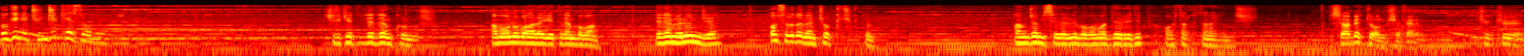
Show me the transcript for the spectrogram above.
Bugün üçüncü kez oluyor. Şirketi dedem kurmuş. Ama onu bu hale getiren babam. Dedem ölünce, o sırada ben çok küçüktüm. Amcam hisselerini babama devredip ortaklıktan ayrılmış. İsabetli olmuş efendim. Çünkü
